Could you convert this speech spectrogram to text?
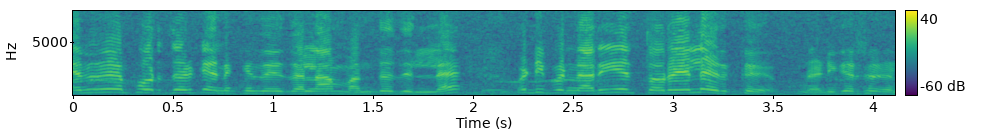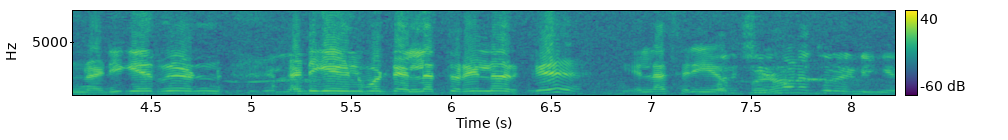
என்னை பொறுத்த வரைக்கும் எனக்கு இந்த இதெல்லாம் வந்ததில்லை. பட் இப்போ நிறைய துறையில இருக்குது நடிகர் நடிகர்கள் நடிகைகள் மட்டும் எல்லா துறையிலும் இருக்குது எல்லாம் பரிச்சயமான துறை நீங்க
